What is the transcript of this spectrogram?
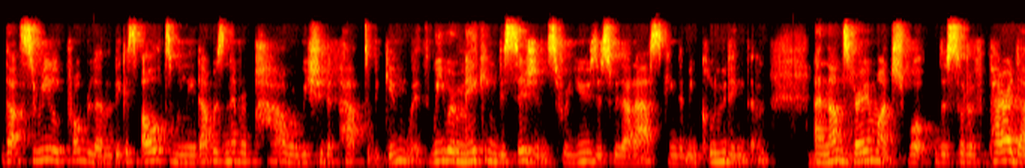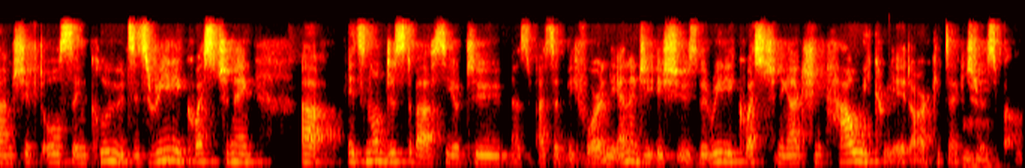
that's a real problem because ultimately that was never power we should have had to begin with we were making decisions for users without asking them including them and that's very much what the sort of paradigm shift also includes it's really questioning uh, it's not just about CO2, as I said before, and the energy issues, but really questioning actually how we create architecture mm-hmm. as well.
